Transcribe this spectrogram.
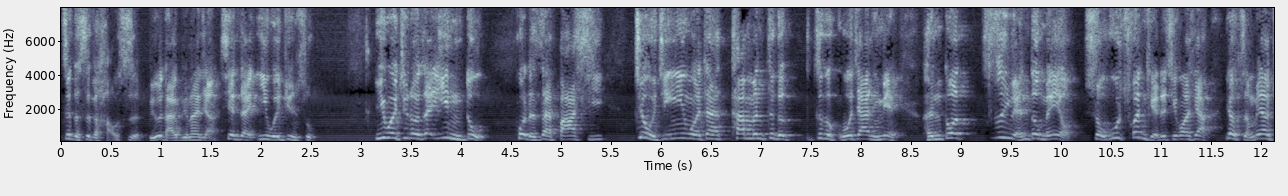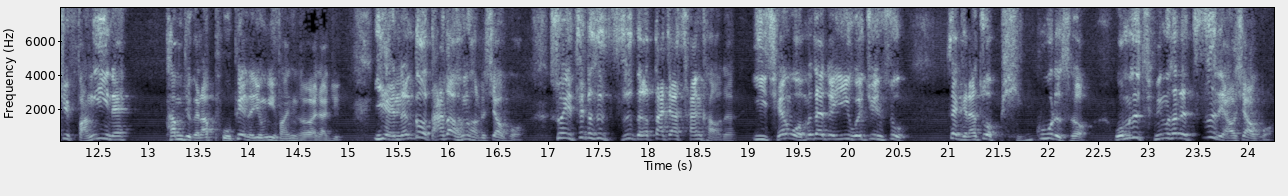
这个是个好事。比如打个比方讲，现在伊维菌素，伊维菌素在印度或者在巴西。就已经因为在他们这个这个国家里面很多资源都没有，手无寸铁的情况下，要怎么样去防疫呢？他们就给他普遍的用预防性投药下去，也能够达到很好的效果。所以这个是值得大家参考的。以前我们在对伊维菌素在给他做评估的时候，我们是评估它的治疗效果。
